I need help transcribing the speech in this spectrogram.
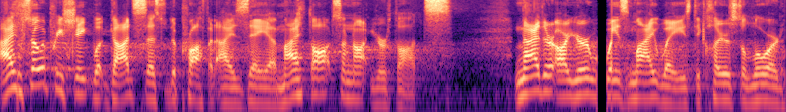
I so appreciate what God says to the prophet Isaiah My thoughts are not your thoughts. Neither are your ways my ways, declares the Lord.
